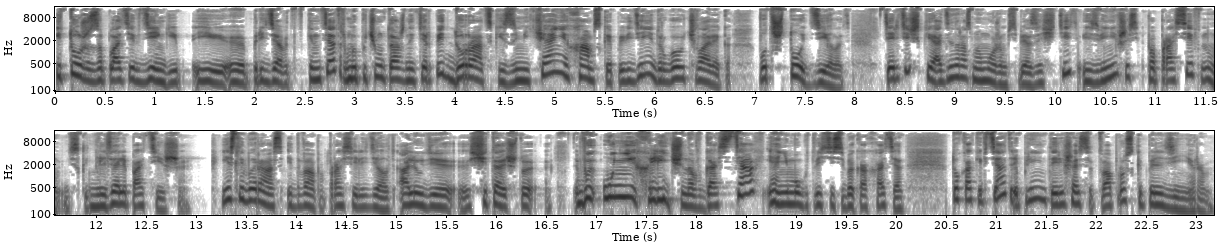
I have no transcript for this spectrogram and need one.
и тоже заплатив деньги и э, придя в этот кинотеатр, мы почему-то должны терпеть дурацкие замечания, хамское поведение другого человека. Вот что делать? Теоретически один раз мы можем себя защитить, извинившись, попросив, ну, нельзя ли потише. Если вы раз и два попросили делать, а люди э, считают, что вы у них лично в гостях, и они могут вести себя как хотят, то, как и в театре, принято решать этот вопрос капельдинером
